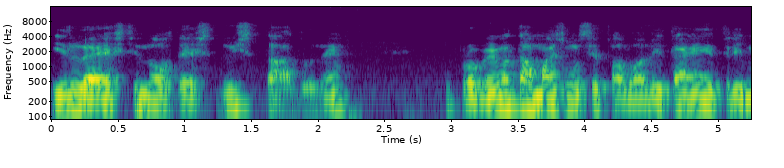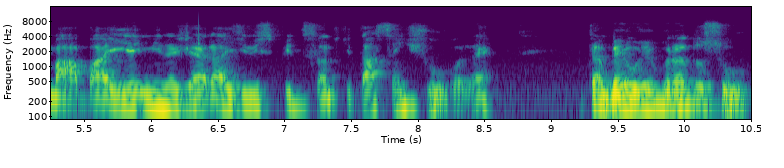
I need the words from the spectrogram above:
leste e nordeste do estado, né? O problema está mais, como você falou ali, está entre a Bahia e Minas Gerais e o Espírito Santo, que está sem chuva, né? Também o Rio Grande do Sul,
